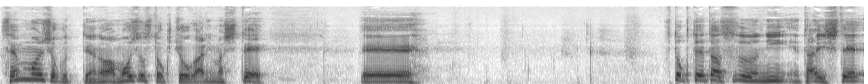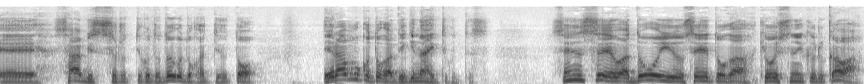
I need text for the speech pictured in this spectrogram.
専門職っていうのはもう一つ特徴がありまして、えー、不特定多数に対して、えー、サービスするっていうことはどういうことかっていうと選ぶことができないっていうことです。先生はどういう生徒が教室に来るかは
